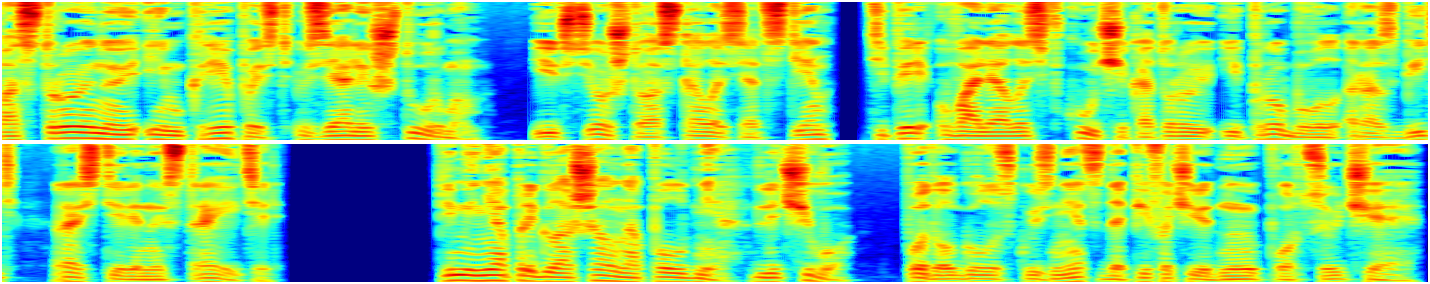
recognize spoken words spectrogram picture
Построенную им крепость взяли штурмом, и все, что осталось от стен, теперь валялось в куче, которую и пробовал разбить растерянный строитель. «Ты меня приглашал на полдня. Для чего?» – подал голос кузнец, допив очередную порцию чая.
